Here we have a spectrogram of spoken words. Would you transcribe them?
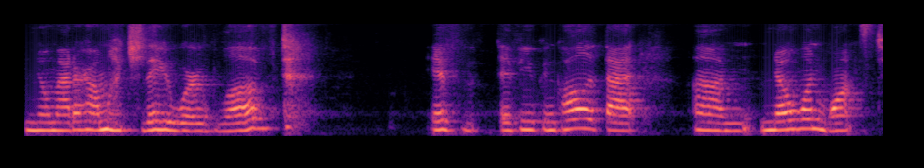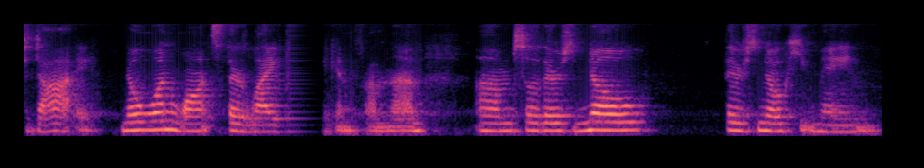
no matter how much they were loved, if, if you can call it that, um, no one wants to die. No one wants their life taken from them. Um, so there's no, there's no humane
